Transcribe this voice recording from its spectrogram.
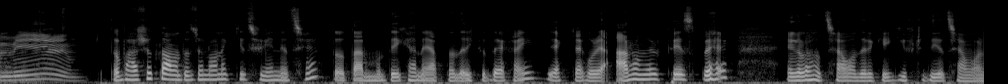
আমি তো ভাসু তো আমাদের জন্য অনেক কিছু এনেছে। তো তার মধ্যে এখানে আপনাদের একটু দেখাই একটা করে আরঙের ফেস ব্যাগ এগুলো হচ্ছে আমাদেরকে গিফট দিয়েছে আমার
